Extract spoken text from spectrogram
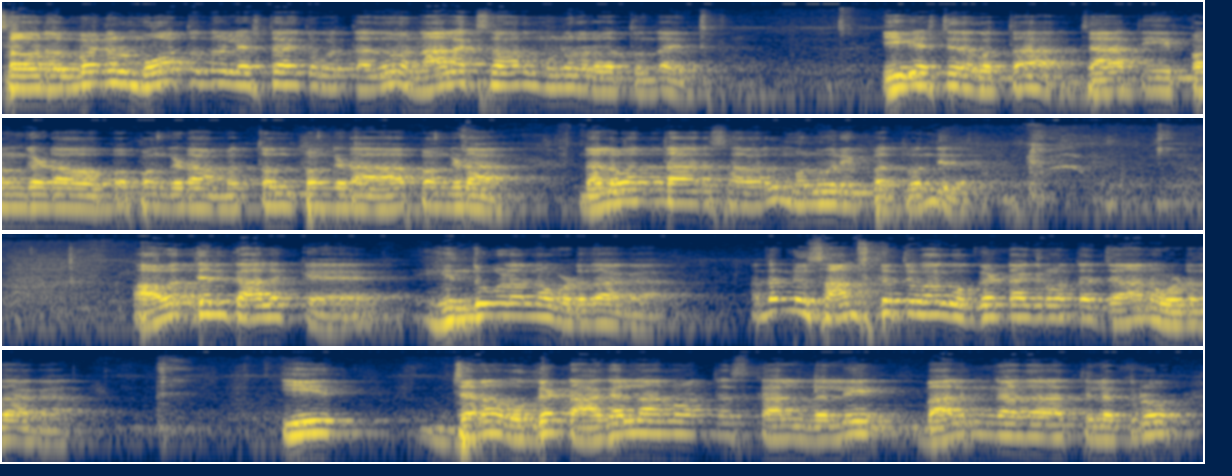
ಸಾವಿರದ ಒಂಬೈನೂರ ಮೂವತ್ತೊಂದರಲ್ಲಿ ಎಷ್ಟಾಯ್ತು ಗೊತ್ತಾ ಅದು? ನಾಲ್ಕು ಸಾವಿರದ ಮುನ್ನೂರ ಅರವತ್ತೊಂದು ಆಯ್ತು. ಈಗ ಎಷ್ಟಿದೆ ಗೊತ್ತಾ? ಜಾತಿ, ಪಂಗಡ, ಉಪ ಪಂಗಡ, ಮತ್ತೊಂದು ಪಂಗಡ, ಆ ಪಂಗಡ, ನಲವತ್ತಾರು ಸಾವಿರದ ಮುನ್ನೂರ ಇಪ್ಪತ್ತೊಂದಿದೆ ಆವತ್ತಿನ ಕಾಲಕ್ಕೆ ಹಿಂದೂಗಳನ್ನ ಒಡೆದಾಗ, ಅಂದ್ರೆ ನೀವು ಸಾಂಸ್ಕೃತಿಕವಾಗಿ ಒಗ್ಗಟ್ಟಾಗಿರುವಂತ ಜನ ಒಡೆದಾಗ, ಈ ಜನ ಒಗ್ಗಟ್ಟಾಗಲ್ಲ ಅನ್ನುವಂಥ ಕಾಲದಲ್ಲಿ ಬಾಲಗಂಗಾಧರ ತಿಲಕರು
